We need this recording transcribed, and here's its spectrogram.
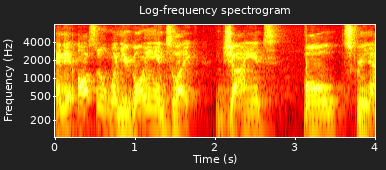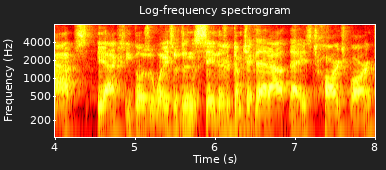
And it also, when you're going into like giant full screen apps, it actually goes away so it doesn't stay there. So come check that out. That is Charge Bar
